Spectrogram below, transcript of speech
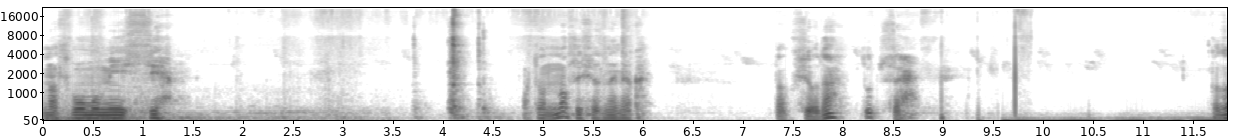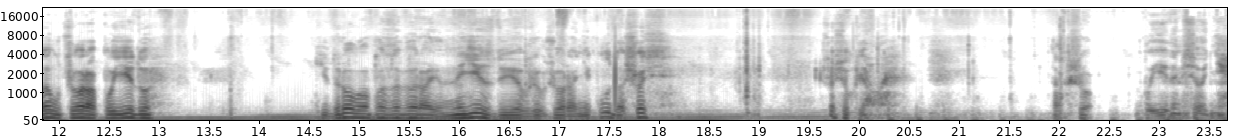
на своєму місці. Ото носишся з ним як. Так, все, да? Тут все. Казав, вчора поїду. Ті дрова позабираю. Не їздив я вже вчора нікуди, щось. Щось окляло. Так що поїдемо сьогодні.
